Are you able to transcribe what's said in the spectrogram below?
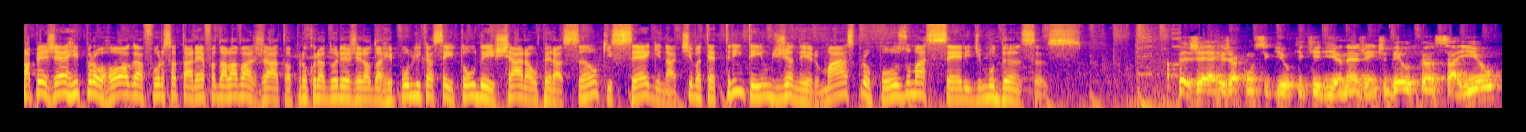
A PGR prorroga a força-tarefa da Lava Jato. A Procuradoria-Geral da República aceitou deixar a operação, que segue na ativa até 31 de janeiro, mas propôs uma série de mudanças. A PGR já conseguiu o que queria, né, gente? Deltan saiu,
